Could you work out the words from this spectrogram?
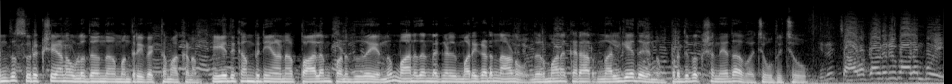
എന്ത് സുരക്ഷയാണ് ഉള്ളതെന്ന് മന്ത്രി വ്യക്തമാക്കണം. ഏത് കമ്പനിയാണ് പാലം പണിതത് എന്നും മാനദണ്ഡങ്ങൾ മറികടന്നാണോ നിർമ്മാണ കരാർ നൽകിയത് എന്നും പ്രതിപക്ഷ നേതാവ് ചോദിച്ചു. ഇത് ചാവക്കാട് ഒരു പാലം പോയി.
